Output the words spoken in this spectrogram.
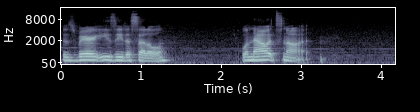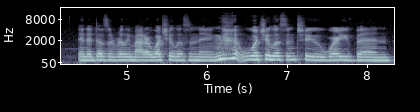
It was very easy to settle. Well, now it's not. And it doesn't really matter what you're listening, what you listen to, where you've been.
